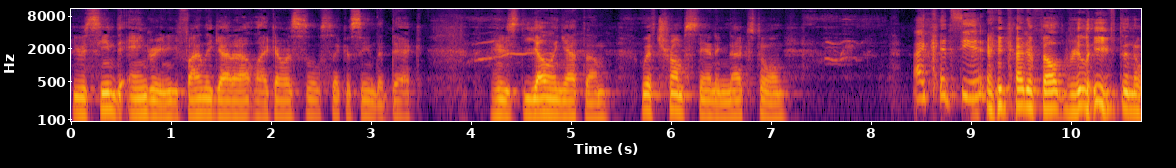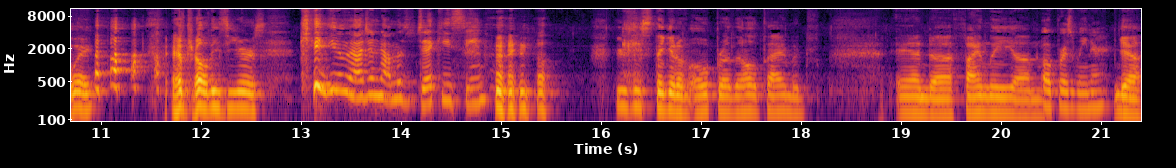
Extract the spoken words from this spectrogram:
he was seemed angry, and he finally got out like I was so sick of seeing the dick. And he's yelling at them with Trump standing next to him, I could see it. and he kind of felt relieved in a way after all these years. Can you imagine how much dick he's seen? I know he was just thinking of Oprah the whole time, and and uh, finally, um, Oprah's wiener. yeah,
